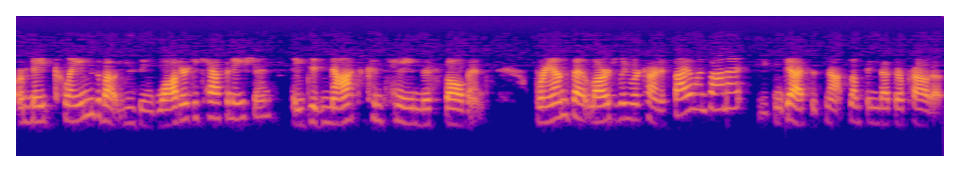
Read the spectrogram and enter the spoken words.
or made claims about using water decaffeination, they did not contain this solvent. Brands that largely were kind of silent on it, you can guess it's not something that they're proud of.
